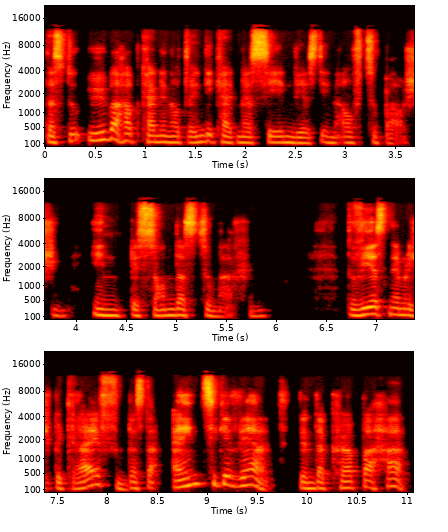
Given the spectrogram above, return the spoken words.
dass du überhaupt keine Notwendigkeit mehr sehen wirst, ihn aufzubauschen, ihn besonders zu machen. Du wirst nämlich begreifen, dass der einzige Wert, den der Körper hat,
